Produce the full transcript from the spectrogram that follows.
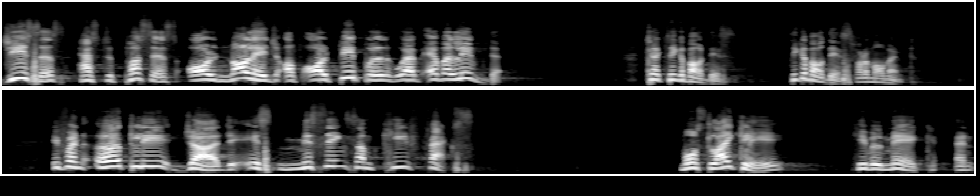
Jesus has to possess all knowledge of all people who have ever lived. Church, think about this. Think about this for a moment. If an earthly judge is missing some key facts, most likely he will make an,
